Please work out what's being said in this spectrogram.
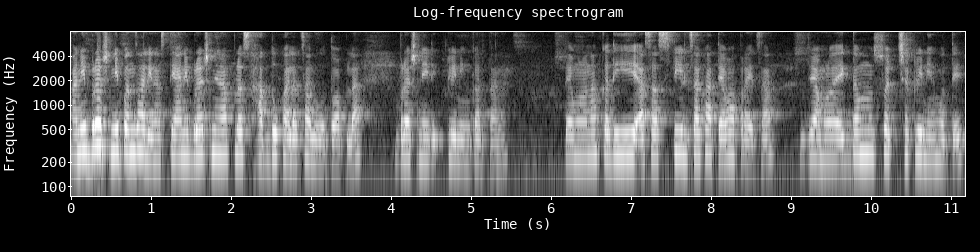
आणि ब्रशनी पण झाली नसती. आणि ब्रशने ना प्लस हात दुखायला चालू होतो आपला ब्रशने क्लिनिंग करताना. त्यामुळं ना कधीही असा स्टीलचा खात्या वापरायचा ज्यामुळं एकदम स्वच्छ क्लिनिंग होते.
